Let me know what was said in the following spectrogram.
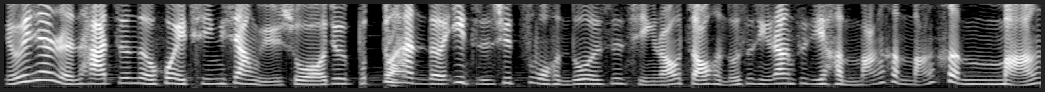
有一些人他真的会倾向于说，就不断的一直去做很多的事情，然后找很多事情让自己很忙很忙很忙。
